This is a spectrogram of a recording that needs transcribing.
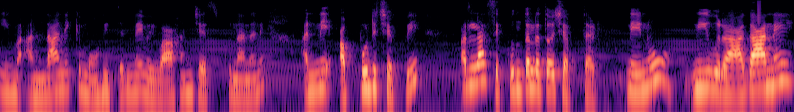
ఈమె అందానికి మోహితుడినే వివాహం చేసుకున్నానని అన్నీ అప్పుడు చెప్పి అట్లా శకుంతలతో చెప్తాడు. నేను నీవు రాగానే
